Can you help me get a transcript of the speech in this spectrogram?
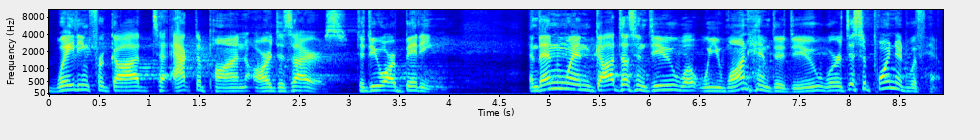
waiting for God to act upon our desires, to do our bidding, and then when God doesn't do what we want him to do, we're disappointed with him,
